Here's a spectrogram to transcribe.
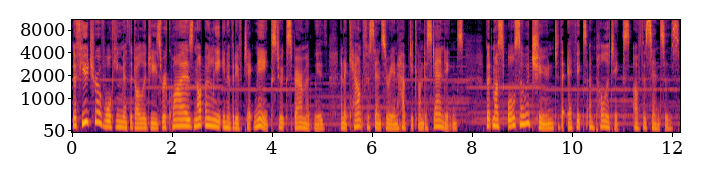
The future of walking methodologies requires not only innovative techniques to experiment with and account for sensory and haptic understandings, but must also attune to the ethics and politics of the senses.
